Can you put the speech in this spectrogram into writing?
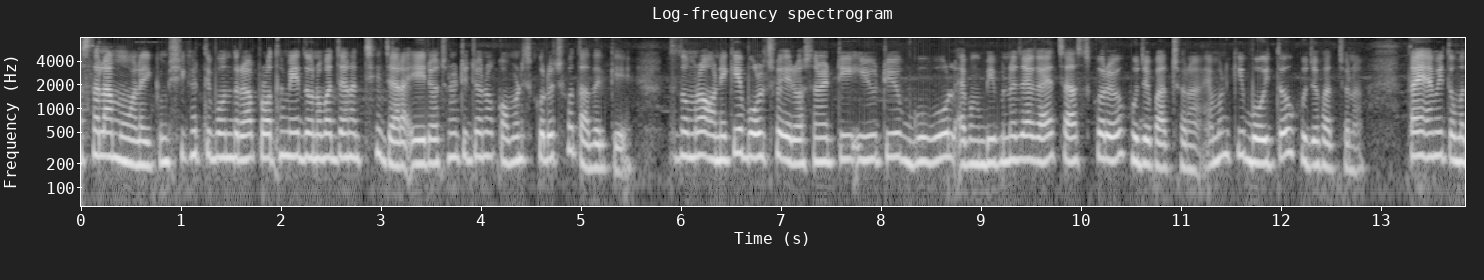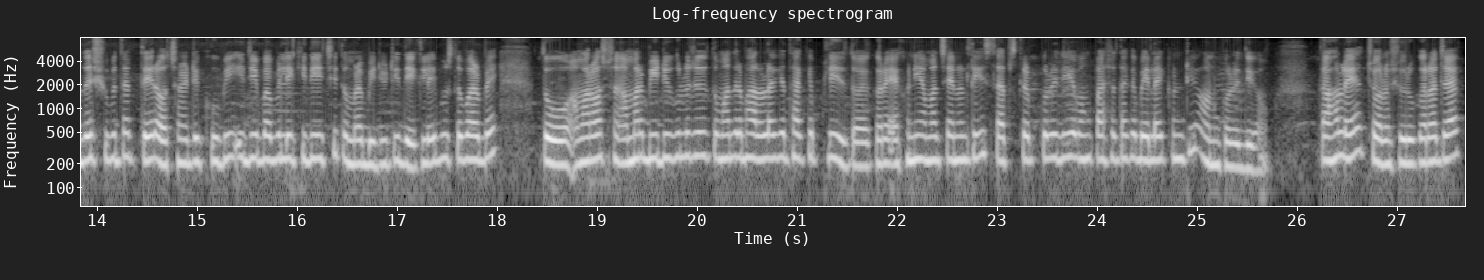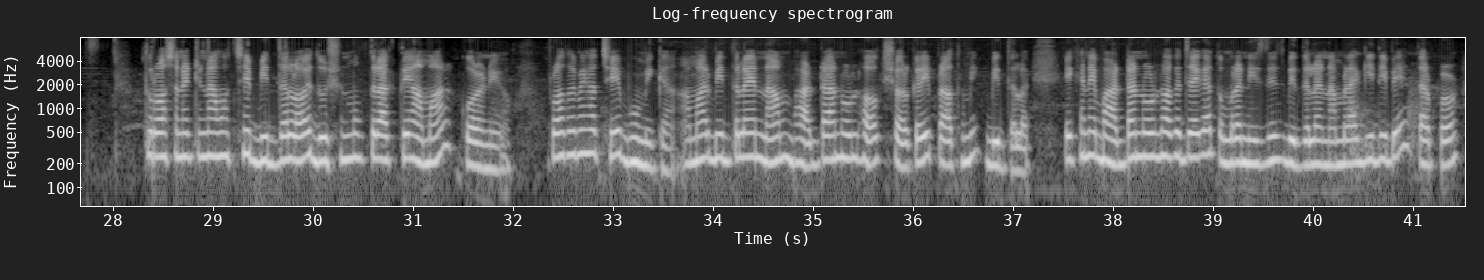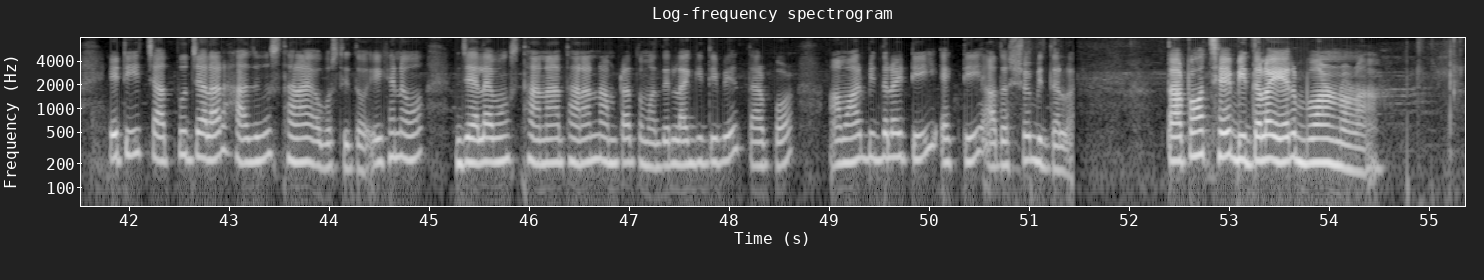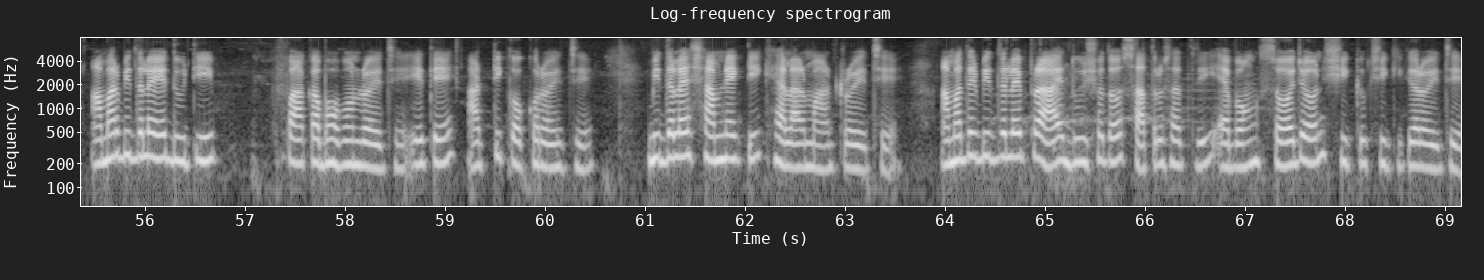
আসসালামু আলাইকুম। শিক্ষার্থী বন্ধুরা প্রথমেই ধন্যবাদ জানাচ্ছি যারা এই রচনাটির জন্য কমেন্টস করেছ তাদেরকে। তো তোমরা অনেকেই বলছো এই রচনাটি ইউটিউব গুগল এবং বিভিন্ন জায়গায় চার্জ করেও খুঁজে পাচ্ছ না, এমনকি বইতেও খুঁজে পাচ্ছ না। তাই আমি তোমাদের সুবিধার্থে রচনাটি খুবই ইজিভাবে লিখে দিয়েছি, তোমরা ভিডিওটি দেখলেই বুঝতে পারবে। তো আমার আমার ভিডিওগুলো যদি তোমাদের ভালো লাগে থাকে প্লিজ দয়া করে এখনই আমার চ্যানেলটি সাবস্ক্রাইব করে দিও এবং পাশে থাকা বেল আইকনটি অন করে দিও। তাহলে চলো শুরু করা যাক। তো রচনাটির নাম হচ্ছে বিদ্যালয় দূষণমুক্ত রাখতে আমার করণীয়। প্রথমে হচ্ছে ভূমিকা। আমার বিদ্যালয়ের নাম ভাড্ডা নুরুল হক সরকারি প্রাথমিক বিদ্যালয়। এখানে ভাড্ডা নুরুল হকের জায়গায় তোমরা নিজ নিজ বিদ্যালয়ের নাম লাগিয়ে দিবে। তারপর এটি চাঁদপুর জেলার হাজগঞ্জ থানায় অবস্থিত। এখানেও জেলা এবং থানা, থানার নামটা তোমাদের লাগিয়ে দিবে। তারপর আমার বিদ্যালয়টি একটি আদর্শ বিদ্যালয়। তারপর হচ্ছে বিদ্যালয়ের বর্ণনা। আমার বিদ্যালয়ে দুইটি ফাঁকা ভবন রয়েছে। এতে আটটি কক্ষ রয়েছে। বিদ্যালয়ের সামনে একটি খেলার মাঠ রয়েছে। আমাদের বিদ্যালয়ে প্রায় দুইশত ছাত্রছাত্রী এবং ছজন শিক্ষক শিক্ষিকা রয়েছে।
